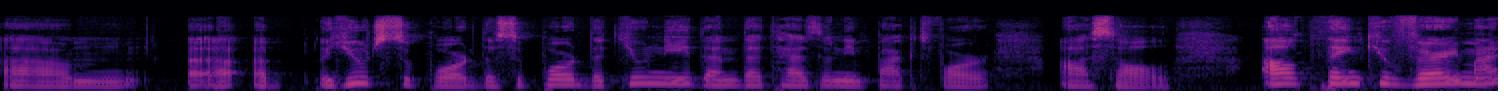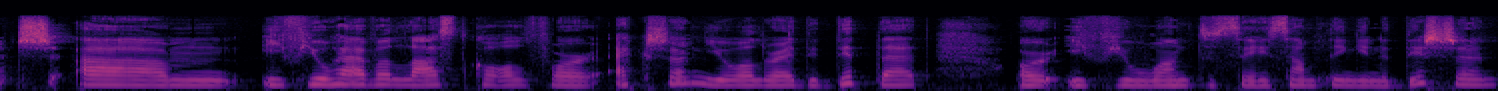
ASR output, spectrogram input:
um, a, a, huge support, the support that you need and that has an impact for us all. I'll thank you very much. Um, if you have a last call for action, you already did that, or if you want to say something in addition,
